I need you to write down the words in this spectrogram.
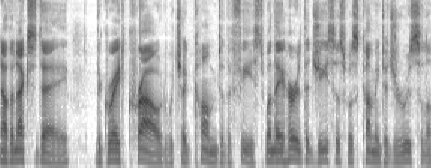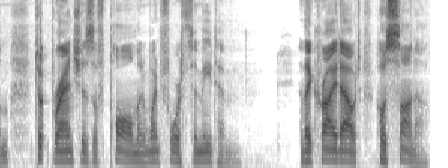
Now the next day, the great crowd which had come to the feast, when they heard that Jesus was coming to Jerusalem, took branches of palm and went forth to meet him. And they cried out, Hosanna!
